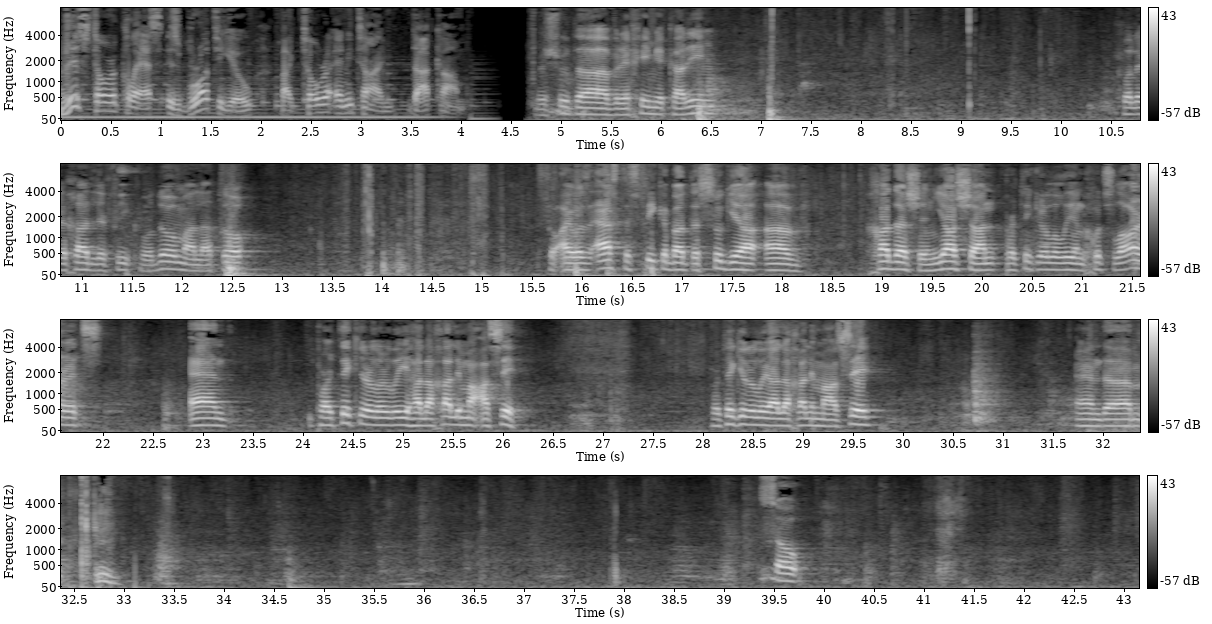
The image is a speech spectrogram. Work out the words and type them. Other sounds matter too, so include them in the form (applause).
This Torah class is brought to you by TorahAnytime.com. ברשות האברכים יקרים, כל אחד לפי כבודו, מעלתו. So I was asked to speak about the sugya of Chadash and Yashan, particularly in Chutz La'aretz, and particularly Halacha Lima'aseh. Particularly Halacha Lima'aseh. and um, (clears throat) so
